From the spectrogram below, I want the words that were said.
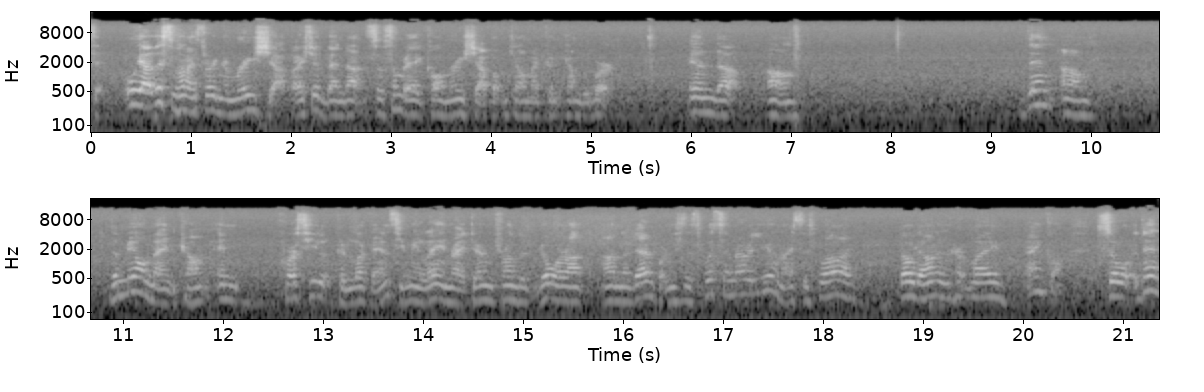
said, Oh yeah, this is when I started in Marie's shop. I should have been done. So somebody had called Marie's shop up and tell him I couldn't come to work. And uh, um, then um, the mailman come, and of course he could look and see me laying right there in front of the door on, on the davenport. And He says, "What's the matter with you?" And I says, "Well, I fell down and hurt my ankle." So then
